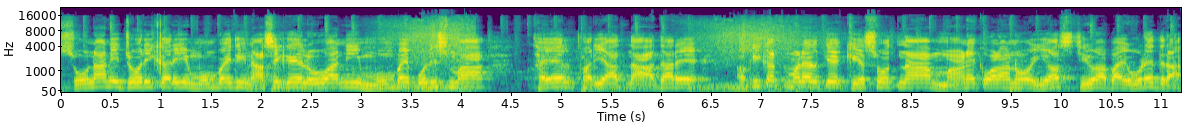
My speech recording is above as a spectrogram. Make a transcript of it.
સોનાની ચોરી કરી મુંબઈથી નાસી ગયેલ હોવાની મુંબઈ પોલીસમાં થયેલ ફરિયાદના આધારે હકીકત મળેલ કે કેશોદના માણેકવાળાનો યશ જીવાભાઈ ઓડેદરા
